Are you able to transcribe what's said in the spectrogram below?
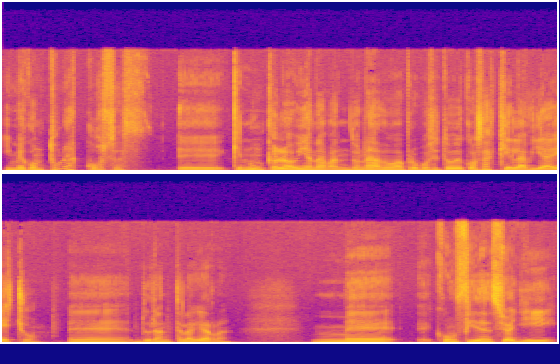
y me contó unas cosas eh, que nunca lo habían abandonado a propósito de cosas que él había hecho eh, durante la guerra. Me eh, confidenció allí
